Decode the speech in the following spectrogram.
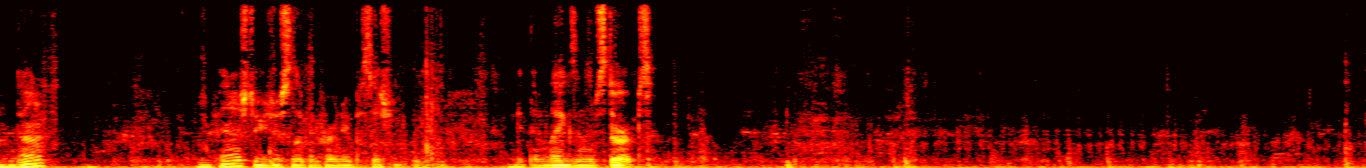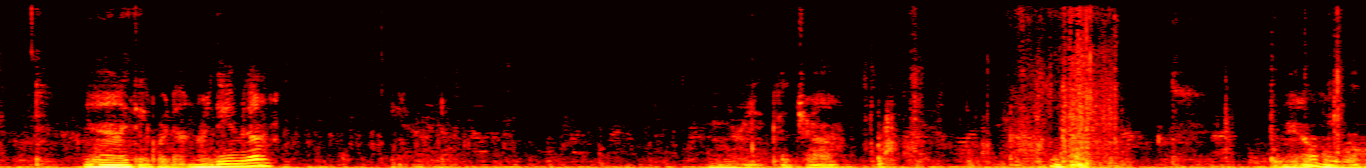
You done? You finished, or you just looking for a new position? Get them legs in them stirrups. Yeah, I think we're done. Right, Dan? We done? Alright, good job. Okay. Now we will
